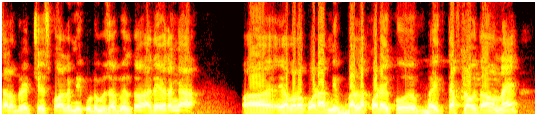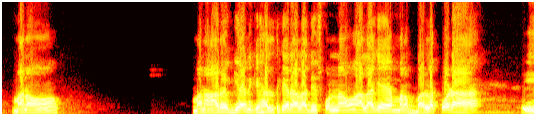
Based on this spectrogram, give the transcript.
సెలబ్రేట్ చేసుకోవాలి మీ కుటుంబ సభ్యులతో. అదేవిధంగా ఎవరో కూడా మీ బళ్ళకు కూడా ఎక్కువ బైక్ థెఫ్ట్లు అవుతూ ఉన్నాయి. మనం మన ఆరోగ్యానికి హెల్త్ కేర్ ఎలా తీసుకుంటున్నామో అలాగే మన బళ్ళకు కూడా ఈ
